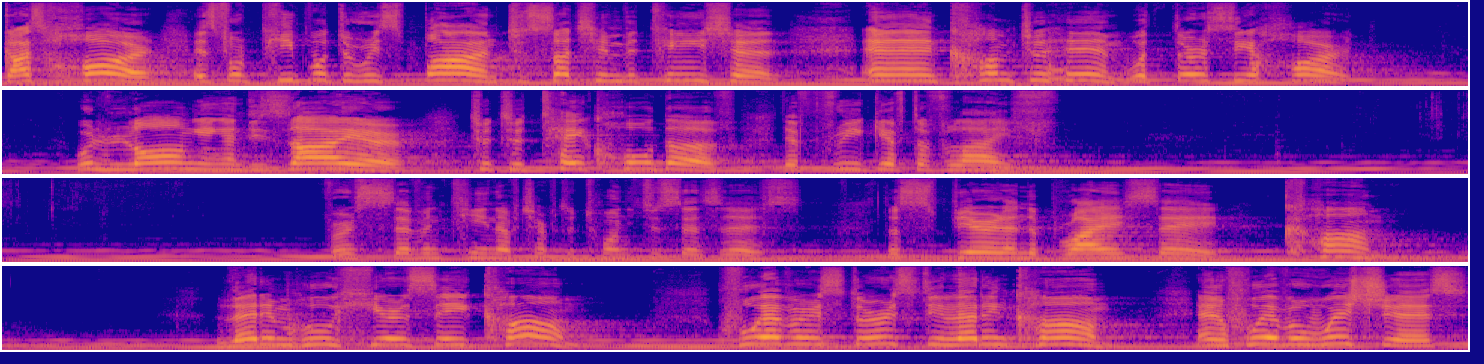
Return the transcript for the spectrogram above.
God's heart is for people to respond to such invitation and come to Him with thirsty heart with longing and desire to, to take hold of the free gift of life. Verse 17 of chapter 22 says this The Spirit and the bride say, Come. Let him who hears say, Come. Whoever is thirsty, let him come. And whoever wishes,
